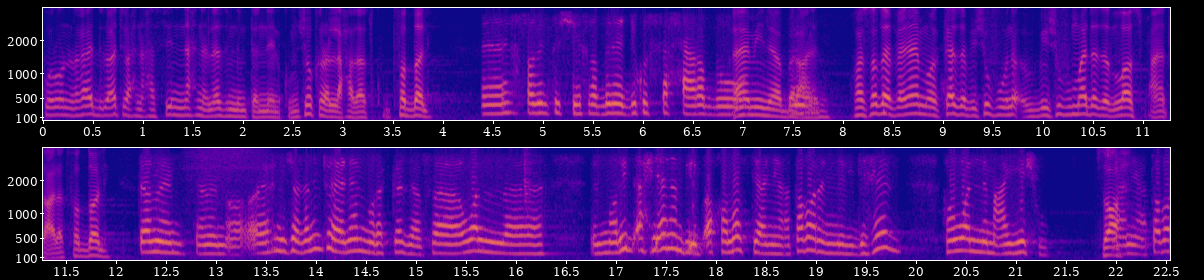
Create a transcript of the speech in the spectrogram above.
كورونا لغاية دلوقتي وإحنا حاسين إن إحنا لازم نمتن لكم. شكرا لحضراتكم. اتفضلي. فضيلة الشيخ ربنا يديكم الصحة يا رب و... آمين يا رب العالمين. وخاصه في العنايه المركزه بيشوفوا بيشوفوا مدد الله سبحانه وتعالى. اتفضلي. تمام تمام. آه إحنا شغالين في العنايه المركزه فهو ال- المريض أحيانا بيبقى خلاص يعني يعتبر إن الجهاز هو اللي معيشه. صح. يعني يعتبر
